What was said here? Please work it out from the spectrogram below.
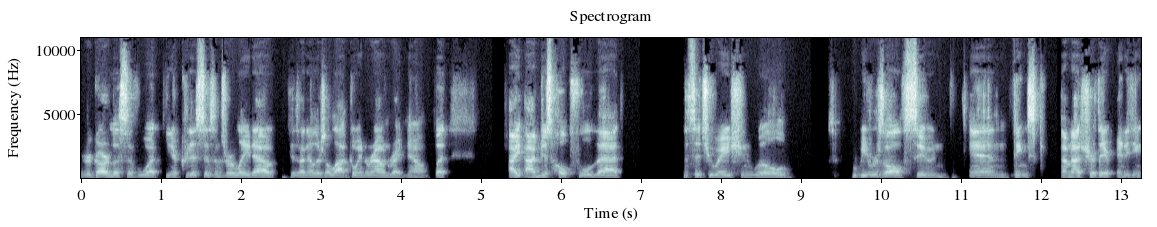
regardless of what you know criticisms are laid out because i know there's a lot going around right now but i i'm just hopeful that the situation will will be resolved soon, and things. I'm not sure if there anything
